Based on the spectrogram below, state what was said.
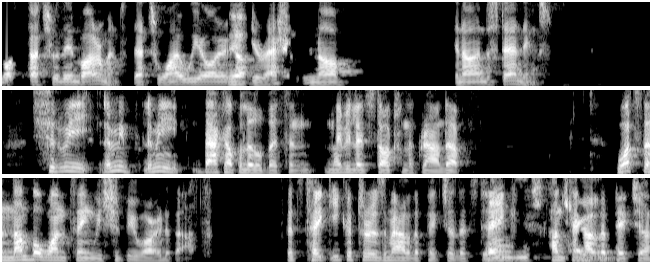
lost touch with the environment. That's why we are yeah. irrational in our in our understandings. Should we let me let me back up a little bit and maybe let's start from the ground up what's the number one thing we should be worried about? Let's take ecotourism out of the picture. Let's take hunting change. out of the picture.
